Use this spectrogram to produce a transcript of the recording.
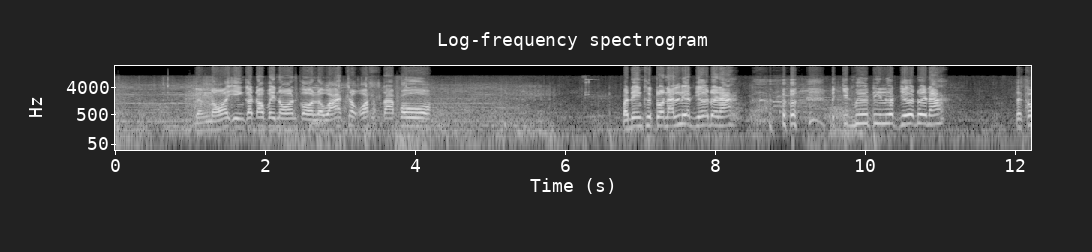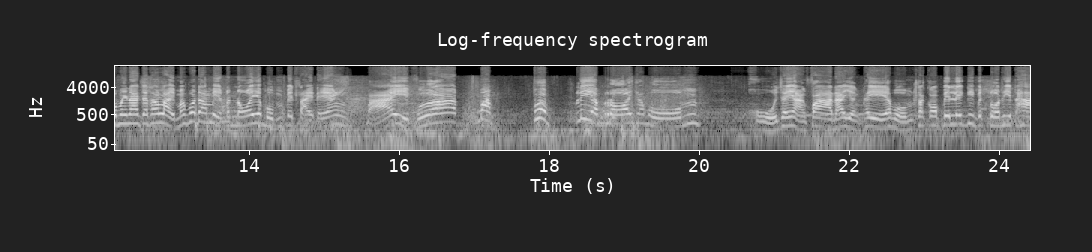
ด อย่างน้อยเองก็ต้องไปนอนก่อนละวะ เจ้าออสตาโป ประเด็นคือตัวนั้นเลือดเยอะด้วยนะ ไปกินมือที่เลือดเยอะด้วยนะ แต่ก็ไม่น่าจะเท่าไหร่มั้งเพราะดาเมจมันน้อยอะผม เป็นสายแทงไปเฟือบับฟึบเรียบร้อยครับผมโหใช้อย่างฟาได้อย่างเท่ครับผม สกอร์เป็นเล็กนี่เป็นตัวที่ท่า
